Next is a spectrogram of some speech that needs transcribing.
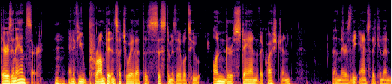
there is an answer. Mhm. and if you prompt it in such a way that the system is able to understand the question then there's the answer they can then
